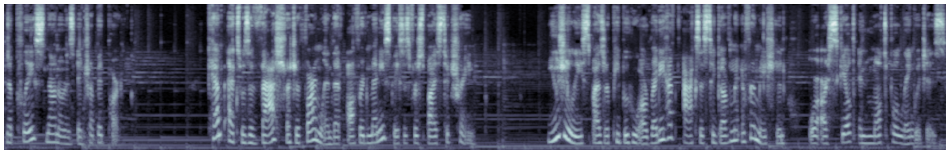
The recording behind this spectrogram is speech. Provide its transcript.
in a place now known as Intrepid Park. Camp X was a vast stretch of farmland that offered many spaces for spies to train. Usually, spies are people who already have access to government information or are skilled in multiple languages.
